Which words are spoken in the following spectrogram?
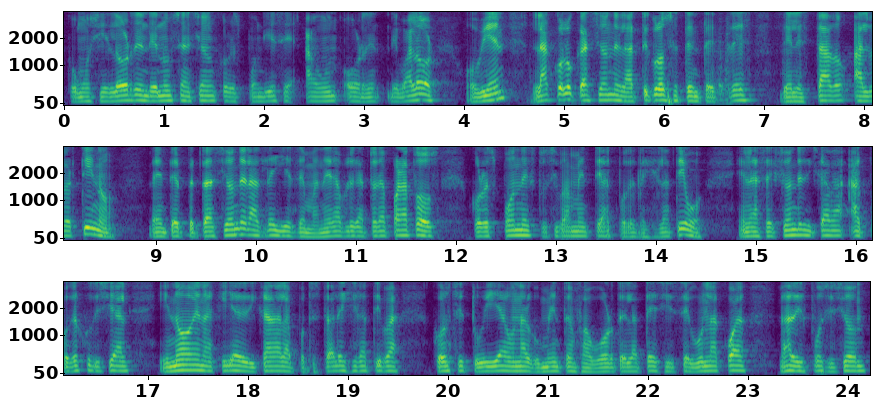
como si el orden de enunciación correspondiese a un orden de valor, o bien la colocación del artículo 73 del Estado albertino. La interpretación de las leyes de manera obligatoria para todos corresponde exclusivamente al Poder Legislativo. En la sección dedicada al Poder Judicial y no en aquella dedicada a la potestad legislativa constituía un argumento en favor de la tesis según la cual la disposición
